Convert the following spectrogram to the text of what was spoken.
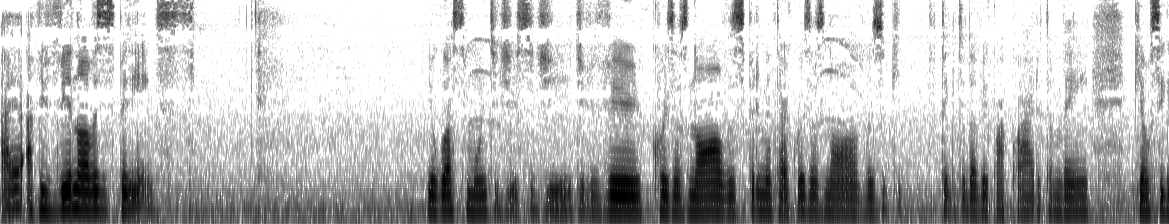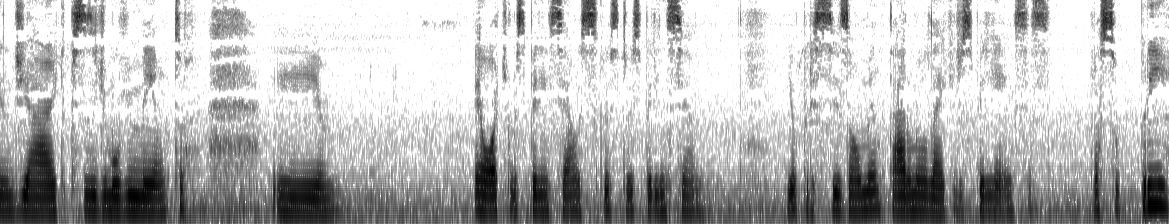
A, a viver novas experiências. Eu gosto muito disso, de, de viver coisas novas, experimentar coisas novas, o que tem tudo a ver com aquário também, que é um signo de ar, que precisa de movimento. E é ótimo experienciar isso que eu estou experienciando. E eu preciso aumentar o meu leque de experiências para suprir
